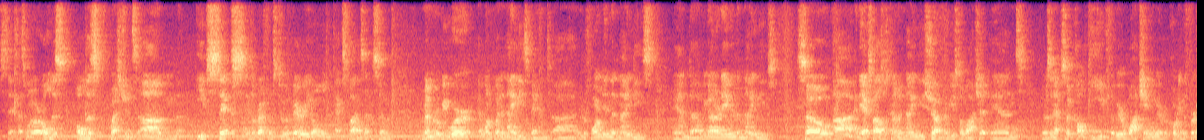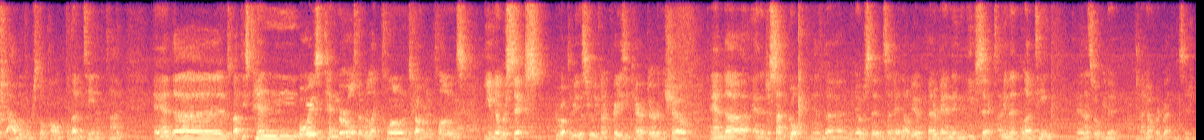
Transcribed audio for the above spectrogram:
Eve six. That's one of our oldest oldest questions. Um, Eve six is a reference to a very old X Files episode. Remember, we were at one point a '90s band. Uh, we were formed in the '90s, and uh, we got our name in the '90s. So, uh, and the X Files was kind of a '90s show. We used to watch it, and there was an episode called Eve that we were watching when we were recording the first album. We were still called Eleven at the time. And uh, it was about these 10 boys and 10 girls that were like clones, government clones. Eve number six grew up to be this really kind of crazy character in the show. And, uh, and it just sounded cool. And uh, we noticed it and said, hey, that'll be a better band name than Eve 6. I mean, than Eleventeen. And that's what we did. And I don't regret the decision.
